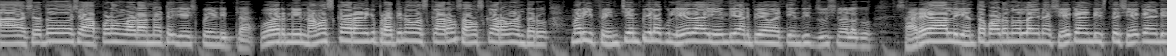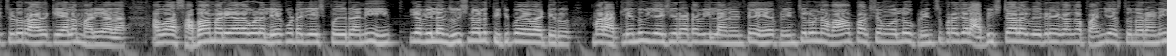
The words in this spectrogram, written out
ఆ శదోష అప్పడం వాడ అన్నట్టే చేసిపోయింది ఇట్లా. వారిని నమస్కారానికి ప్రతి నమస్కారం సంస్కారం అంటారు. మరి ఈ ఫ్రెంచ్ ఎంపీలకు లేదా ఏంది అనిపించబట్టింది చూసిన వాళ్ళకు సరే వాళ్ళు ఎంత పడనోళ్ళు అయినా షేక్ హ్యాండ్ ఇస్తే షేక్ హ్యాండ్ ఇచ్చుడు రాజకీయాల మర్యాద. అగో ఆ సభా మర్యాద కూడా లేకుండా చేసిపోయిరని ఇక వీళ్ళని చూసిన వాళ్ళు తిట్టిపోయేవాటిరు మరి అట్లా అట్లెందుకు చేసిరట వీళ్ళని అంటే ఫ్రెంచ్లు ఉన్న వామపక్షం వాళ్ళు ఫ్రెంచ్ ప్రజల అభిష్టాలకు వ్యతిరేకంగా పనిచేస్తున్నారని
